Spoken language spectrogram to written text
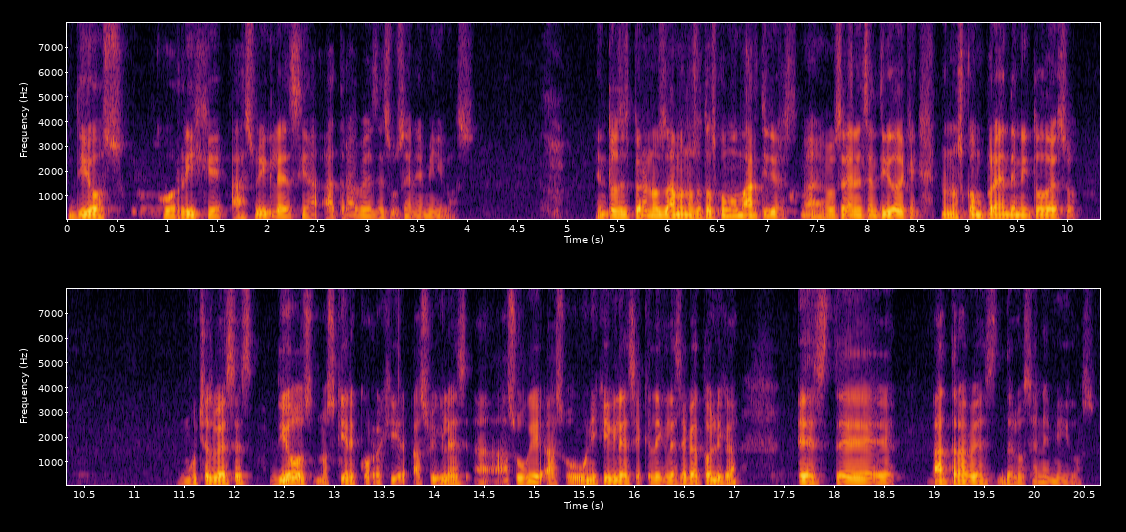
Dios corrige a su iglesia a través de sus enemigos. Entonces, pero nos damos nosotros como mártires, o sea, en el sentido de que no nos comprenden y todo eso. Muchas veces Dios nos quiere corregir a su iglesia, a, su, a su única iglesia, que es la iglesia católica, este, a través de los enemigos.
